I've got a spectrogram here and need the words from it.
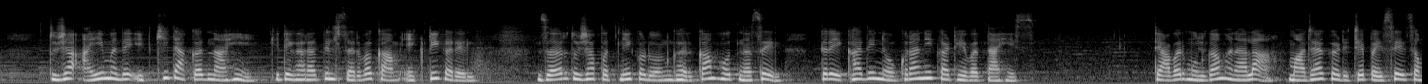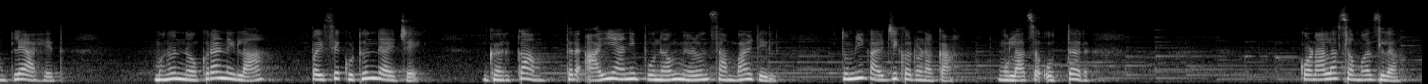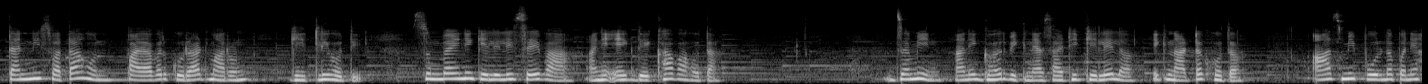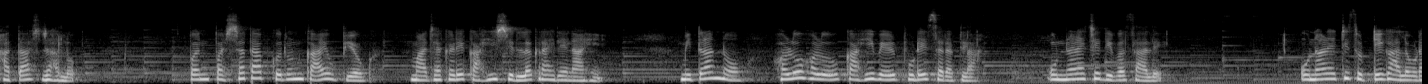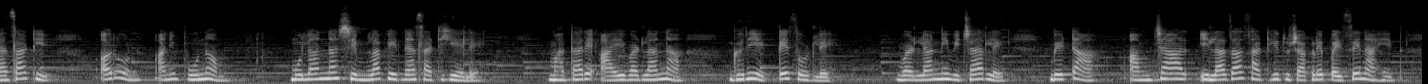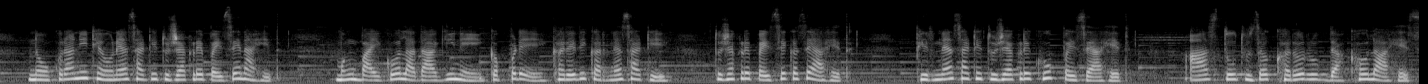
तुझ्या आईमध्ये इतकी ताकद नाही की ते घरातील सर्व काम एकटी करेल. जर तुझ्या पत्नीकडून घरकाम होत नसेल तर एखादी नोकरानी का ठेवत नाहीस? त्यावर मुलगा म्हणाला माझ्याकडचे पैसे संपले आहेत. म्हणून नोकराणीला पैसे कुठून द्यायचे? घरकाम तर आई आणि पूनम मिळून सांभाळतील. तुम्ही काळजी करू नका. मुलाचं उत्तर कोणाला समजलं त्यांनी स्वतःहून पायावर कुराड मारून घेतली होती. सुनबाईने केलेली सेवा आणि एक देखावा होता. जमीन आणि घर विकण्यासाठी केलेलं एक नाटक होतं. आज मी पूर्णपणे हताश झालो. पण पश्चाताप करून काय उपयोग? माझ्याकडे काही शिल्लक राहिले नाही. मित्रांनो हळूहळू काही वेळ पुढे सरकला. उन्हाळ्याचे दिवस आले. उन्हाळ्याची सुट्टी घालवण्यासाठी अरुण आणि पूनम मुलांना शिमला फिरण्यासाठी गेले. म्हातारे आईवडिलांना घरी एकटे सोडले. वडिलांनी विचारले बेटा आमच्या इलाजासाठी तुझ्याकडे पैसे नाहीत. नोकरांनी ठेवण्यासाठी तुझ्याकडे पैसे नाहीत. मग बायकोला दागिने कपडे खरेदी करण्यासाठी तुझ्याकडे पैसे कसे आहेत? फिरण्यासाठी तुझ्याकडे खूप पैसे आहेत. आज तू तुझं खरं रूप दाखवलं आहेस.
